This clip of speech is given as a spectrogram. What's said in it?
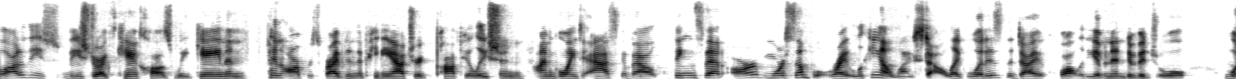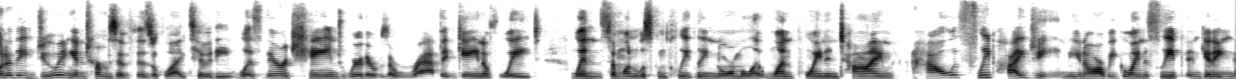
a lot of these these drugs can cause weight gain and and are prescribed in the pediatric population. I'm going to ask about things that are more simple, right? Looking at lifestyle, like what is the diet quality of an individual? What are they doing in terms of physical activity? Was there a change where there was a rapid gain of weight when someone was completely normal at one point in time. How is sleep hygiene? You know, are we going to sleep and getting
